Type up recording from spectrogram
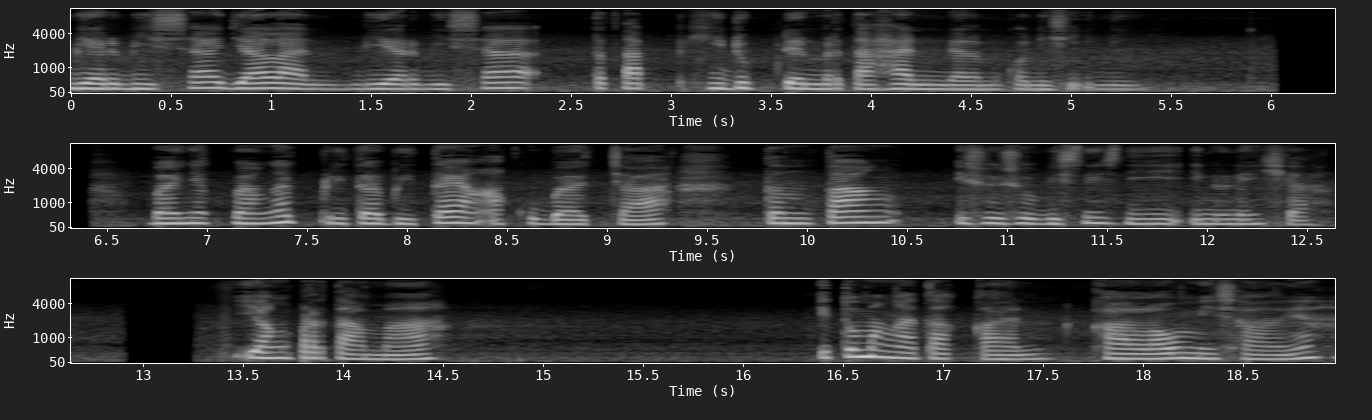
biar bisa jalan biar bisa tetap hidup dan bertahan dalam kondisi ini. Banyak banget berita-berita yang aku baca tentang isu-isu bisnis di Indonesia. Yang pertama, itu mengatakan kalau misalnya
